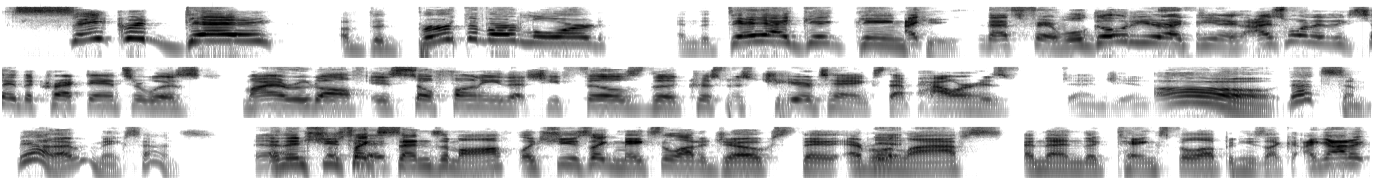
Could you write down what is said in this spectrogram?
sacred day of the birth of our Lord and the day I get I, GameCube. that's fair. We'll go to your idea next. I just wanted to say the correct answer was Maya Rudolph is so funny that she fills the Christmas cheer tanks that power his engine. oh, that's some. Yeah, that would make sense. and then she just like sends him off. Like she just like makes a lot of jokes that everyone Yeah. laughs, and then the tanks fill up, and he's like, "I got it.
